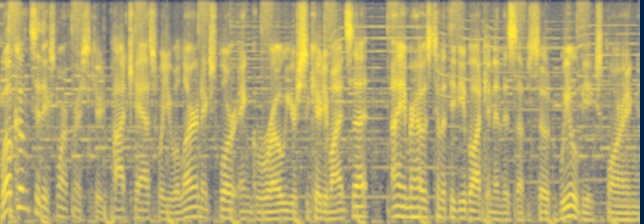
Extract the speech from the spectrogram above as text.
Welcome to the Exploring Information Security Podcast, where you will learn, explore, and grow your security mindset. I am your host, Timothy De Block, and in this episode, we will be exploring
